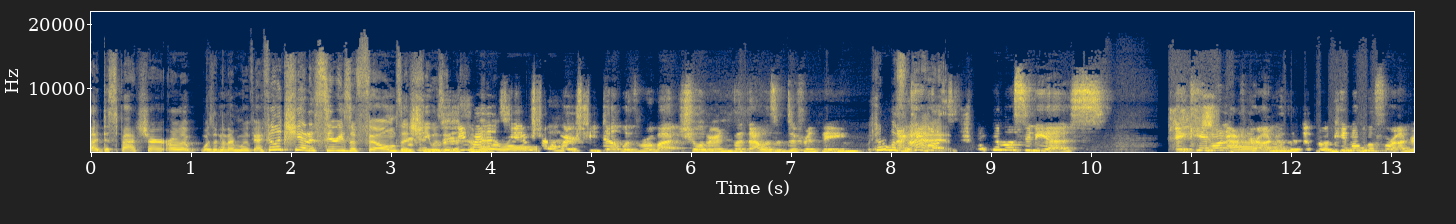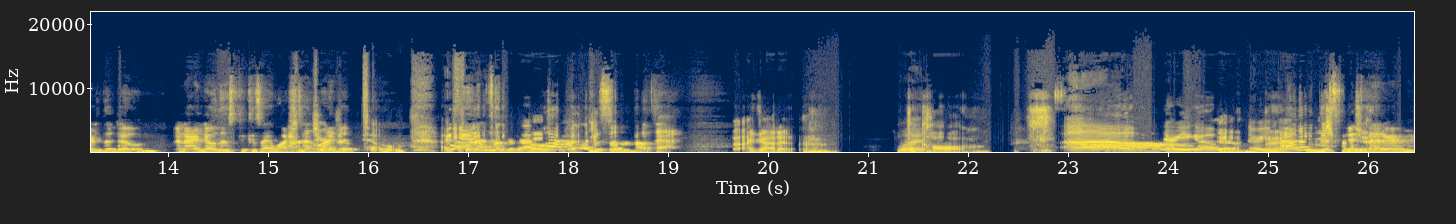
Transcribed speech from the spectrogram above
a dispatcher or it was another movie i feel like she had a series of films that was a she was in a movie. She had similar a role show where she dealt with robot children, but that was a different thing. which was That came, on, it came on CBS. It came on after Oh. Under the well, it came on before Under the Dome, and I know this because I watched that lineup. the Dome. i Yeah, sort of remember that Oh. We'll have an episode about that. I got it. what The call. Oh there you go Yeah. there you go Yeah. I like it was Dispatch pretty- better.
